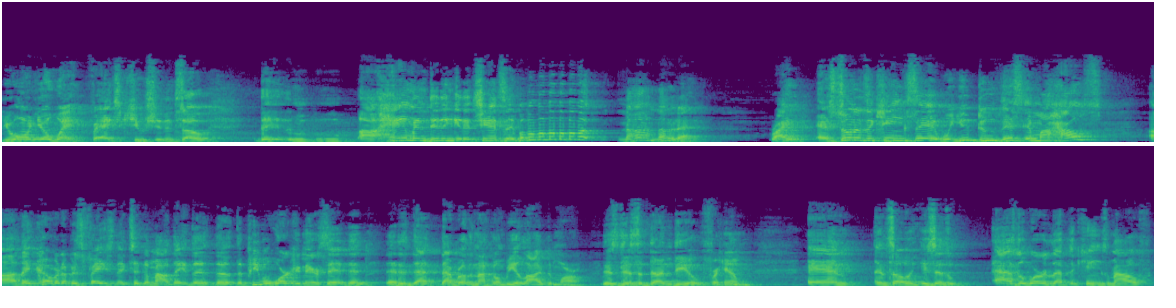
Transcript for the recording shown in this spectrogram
you on your way for execution. And so the, uh, Haman didn't get a chance to say, nah, none of that. Right? As soon as the king said, will you do this in my house? Uh, they covered up his face and they took him out. They, the, the, the people working there said that that, that, that brother's not going to be alive tomorrow. This, is a done deal for him. And, and so he says, as the word left the king's mouth,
